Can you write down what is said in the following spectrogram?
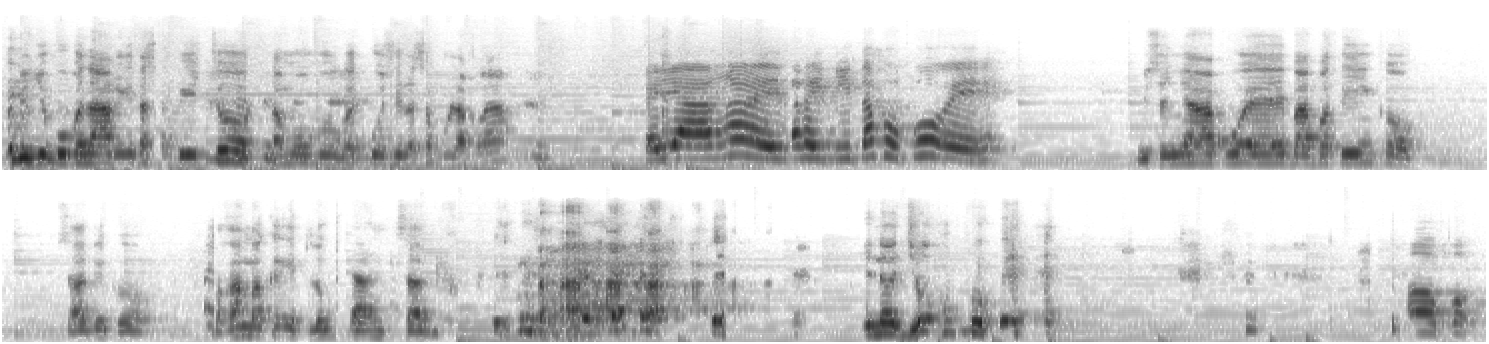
Hindi nyo po ba nakikita sa picture? Namumugat po sila sa bulaklak. Kaya nga eh, nakikita ko po eh. Minsan niya po eh, babatiin ko. Sabi ko, baka magka-itlog yan. Sabi ko. Ino-joke ko po eh. Opo.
